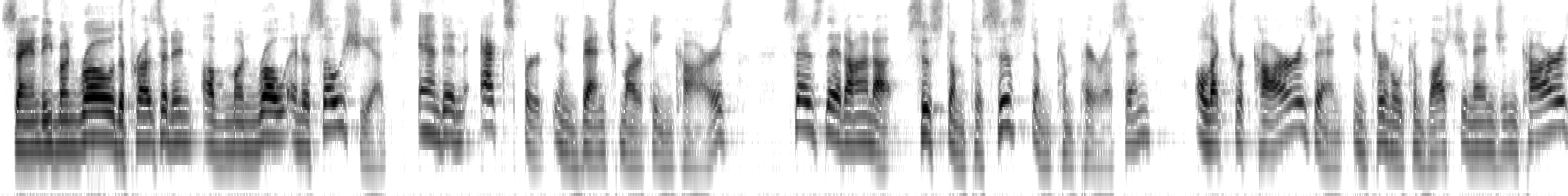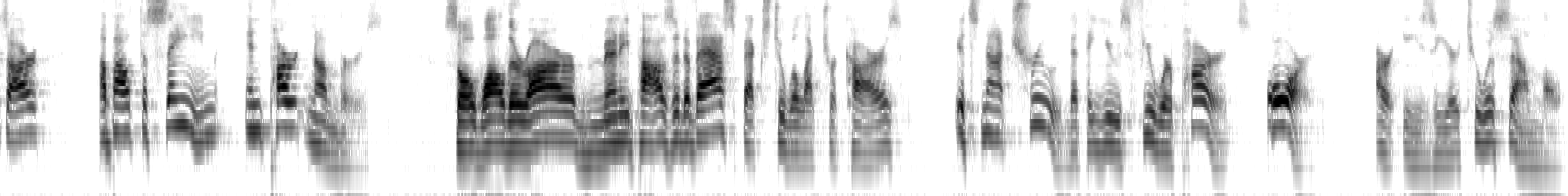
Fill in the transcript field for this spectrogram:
Sandy Munro, the president of Munro and Associates and an expert in benchmarking cars, says that on a system to system comparison, Electric cars and internal combustion engine cars are about the same in part numbers. So while there are many positive aspects to electric cars, it's not true that they use fewer parts or are easier to assemble.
